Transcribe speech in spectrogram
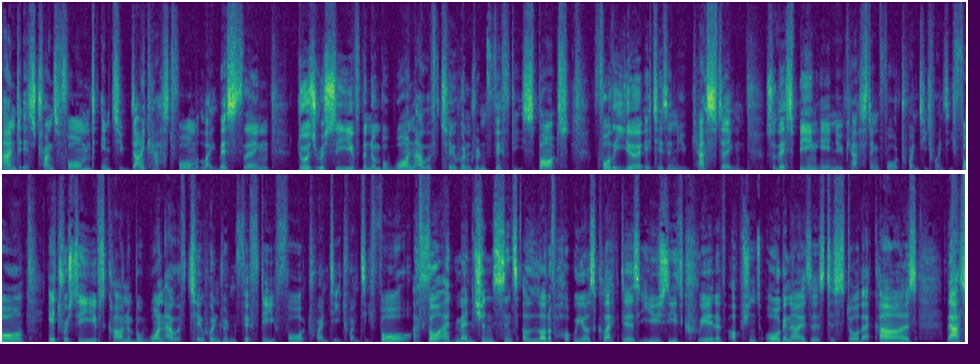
and is transformed into diecast form like this thing does receive the number 1 out of 250 spot for the year it is a new casting. So this being a new casting for 2024, it receives car number 1 out of 250 for 2024. I thought I'd mention since a lot of Hot Wheels collectors use these creative options organizers to store their cars, that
